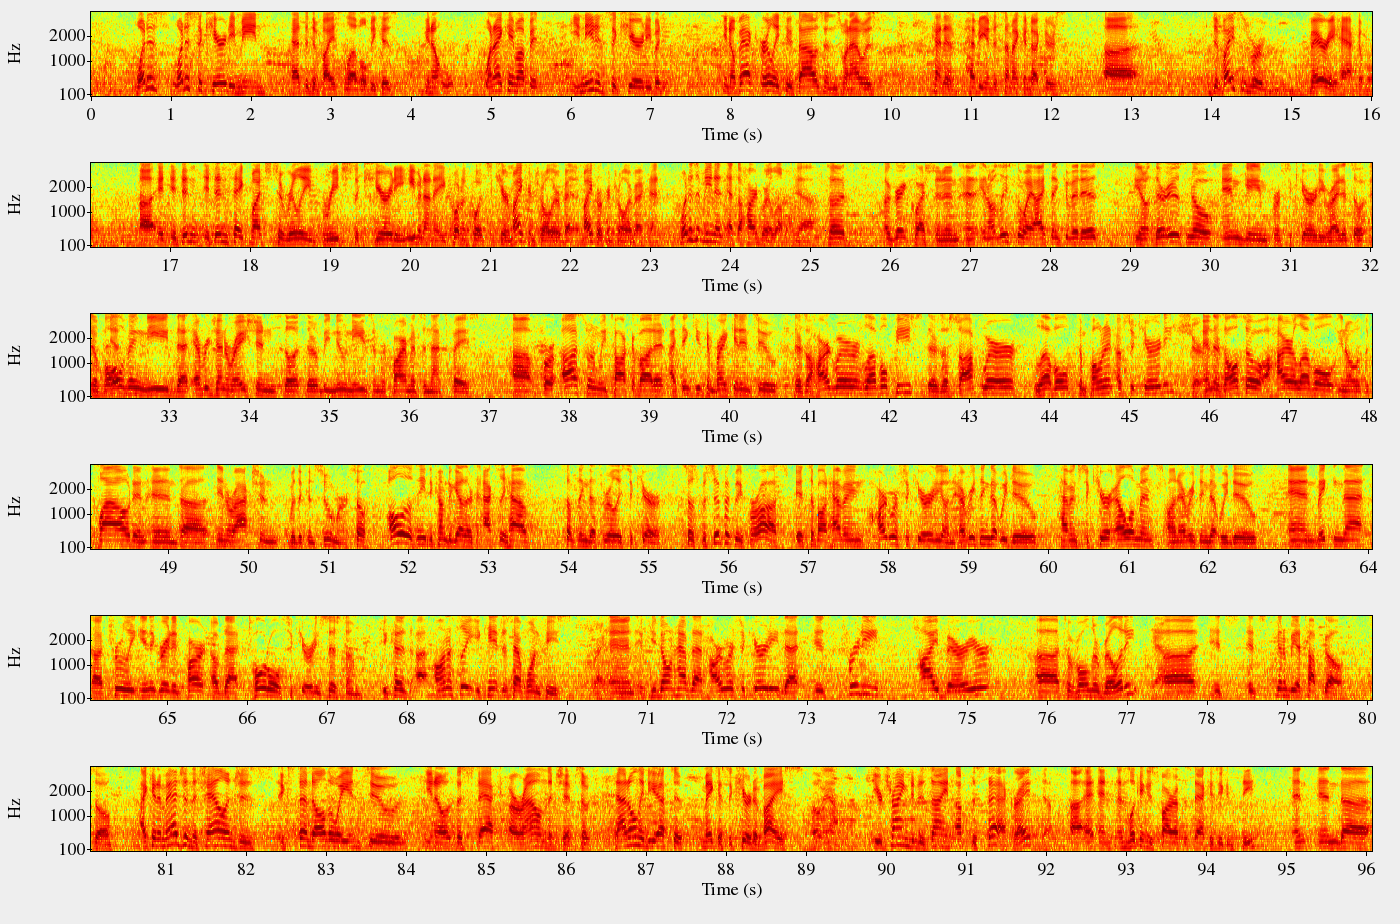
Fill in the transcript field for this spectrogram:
What is what does security mean at the device level? Because you know, when I came up, it you needed security, but you know, back early 2000s when I was kind of heavy into semiconductors. Uh, devices were very hackable. Uh, it, it, didn't it didn't take much to really breach security, even on a quote unquote secure microcontroller yes. microcontroller back then. What does it mean at, at, the hardware level? Yeah, so it's a great question, and, and you know at least the way I think of it is, you know, there is no end game for security, right? It's an evolving yeah. need that every generation there'll, be new needs and requirements in that space. Uh, for us, when we talk about it, I think you can break it into there's a hardware level piece, there's a software level component of security, sure. and there's also a higher level, you know, the cloud and, and uh, interaction with the consumer. So all of those need to come together to actually have something that's really secure. So specifically for us, it's about having hardware security on everything that we do, having secure elements on everything that we do, and making that a truly integrated part of that total security system. Because uh, honestly, you can't just have one piece. Right. And if you don't have that hardware security, that is pretty high barrier uh, to vulnerability. Yeah. Uh, it's it's going to be a tough go. So I can imagine the challenges extend all the way into you know the stack around the chip. So not only do you have to make a secure device. Oh yeah. You're trying to design up the stack, right? Yeah. Uh, and, and looking as far up the stack as you can see. And and uh,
